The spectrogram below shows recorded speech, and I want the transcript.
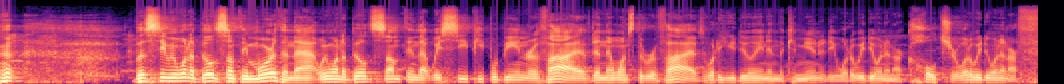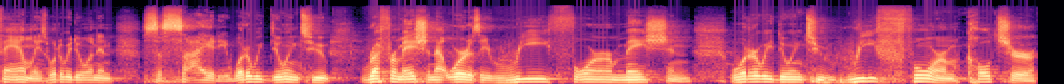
But see, we want to build something more than that. We want to build something that we see people being revived, and then once they're revived, what are you doing in the community? What are we doing in our culture? What are we doing in our families? What are we doing in society? What are we doing to reformation? That word is a reformation. What are we doing to reform culture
